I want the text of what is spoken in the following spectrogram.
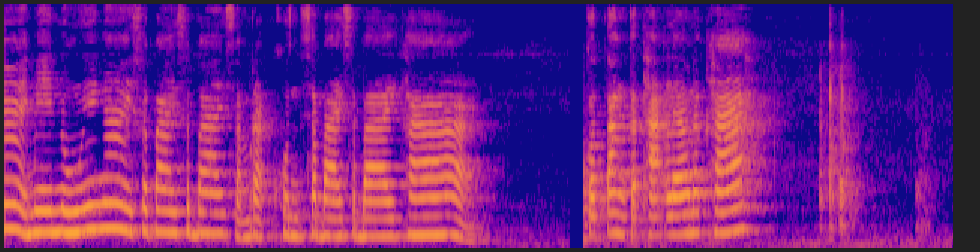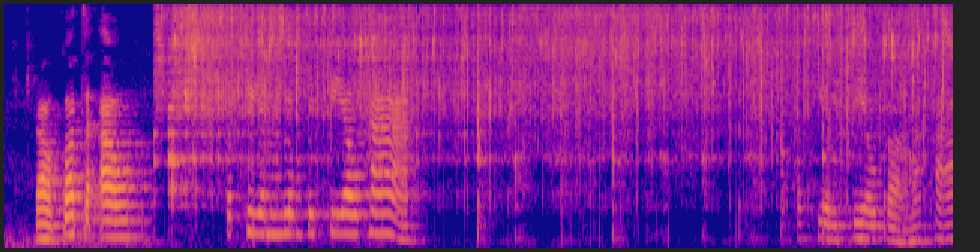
ง่ายๆ เมนูง่ายๆ สบายๆสำหรับคนสบายๆ ค่ะ ก็ตั้งกระทะแล้วนะคะ เราก็จะเอากระเทียมลงไปเจียวค่ะ กระเทียมเจียวก่อนนะคะ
